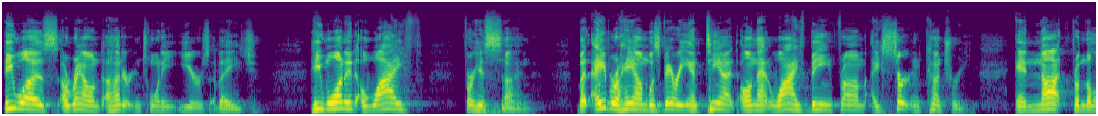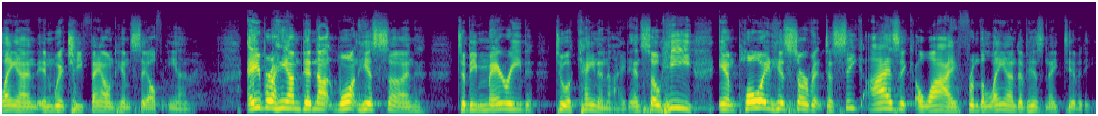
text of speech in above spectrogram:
He was around 120 years of age. He wanted a wife for his son. But Abraham was very intent on that wife being from a certain country and not from the land in which he found himself in. Abraham did not want his son to be married to a Canaanite. And so he employed his servant to seek Isaac a wife from the land of his nativity.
